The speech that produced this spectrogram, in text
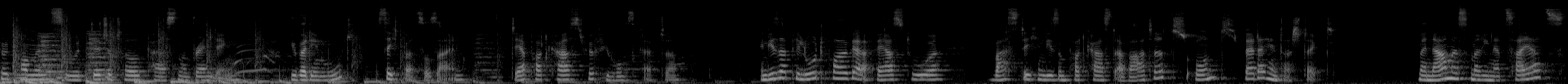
willkommen zu Digital Personal Branding. Über den Mut, sichtbar zu sein. Der Podcast für Führungskräfte. In dieser Pilotfolge erfährst du, was dich in diesem Podcast erwartet und wer dahinter steckt. Mein Name ist Marina Zayatz,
